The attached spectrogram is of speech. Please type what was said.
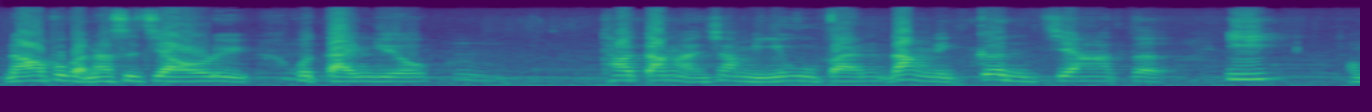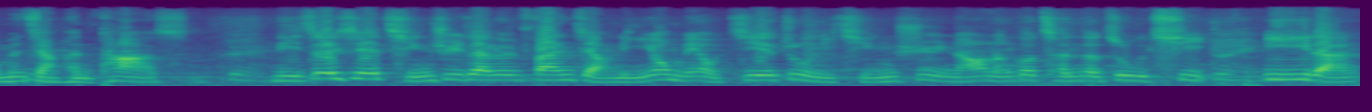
然后不管那是焦虑或担忧，嗯，它当然像迷雾般让你更加的一，我们讲很踏实，对，你这些情绪在那边翻搅，你又没有接住你情绪，然后能够沉得住气，对，依然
